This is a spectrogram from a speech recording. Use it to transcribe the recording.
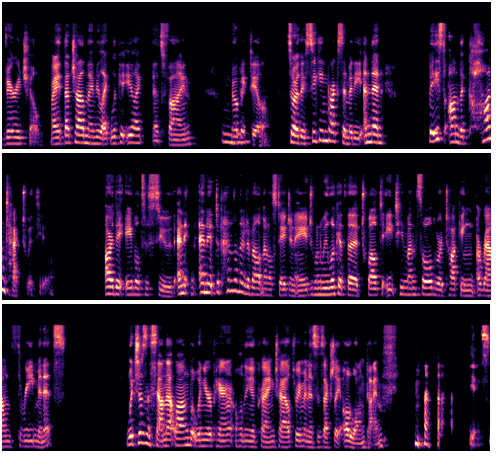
very chill, right? That child may be like, look at you like, it's fine, no Mhm. big deal. So are they seeking proximity? And then based on the contact with you, are they able to soothe? And it, and it depends on their developmental stage and age. When we look at the 12 to 18 months old, we're talking around three minutes, which doesn't sound that long, but when you're a parent holding a crying child, three minutes is actually a long time. Yes.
